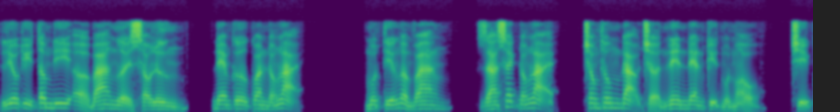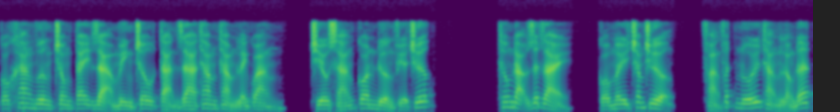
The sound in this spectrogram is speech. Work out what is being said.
Liêu Thủy Tâm đi ở ba người sau lưng, đem cơ quan đóng lại. Một tiếng ầm vang, giá sách đóng lại, trong thông đạo trở nên đen kịt một màu, chỉ có Khang Vương trong tay giả Minh Châu tản ra thăm thẳm lanh quang, chiếu sáng con đường phía trước. Thông đạo rất dài, có mấy trăm trượng, phảng phất nối thẳng lòng đất.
